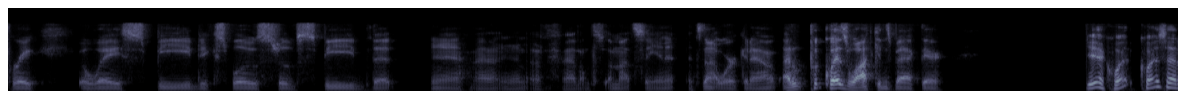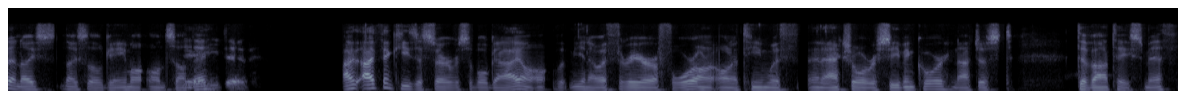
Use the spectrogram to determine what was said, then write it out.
breakaway speed, explosive speed that yeah, I, you know, I don't. I'm not seeing it. It's not working out. I don't put Quez Watkins back there. Yeah, Quez, Quez had a nice nice little game on, on Yeah, Sunday. he did. I, I think he's a serviceable guy on you know a three or a four on on a team with an actual receiving corps, not just DeVonta Smith.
